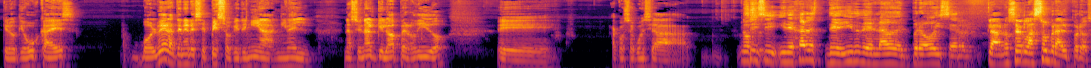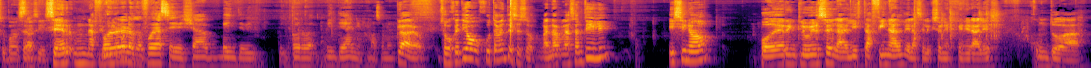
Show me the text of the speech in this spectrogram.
que lo que busca es volver a tener ese peso que tenía a nivel nacional, que lo ha perdido eh, a consecuencia... No sí, sé- sí, y dejar de, ir del lado del pro y ser Claro, no ser la sombra del pro, supongo ser así. Ser una figura. volver a lo que fue hace ya 20, 20, por 20 años más o menos. Claro, su objetivo justamente es eso: ganarle a Santilli. Y si no, poder incluirse en la lista final de las elecciones generales junto a,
